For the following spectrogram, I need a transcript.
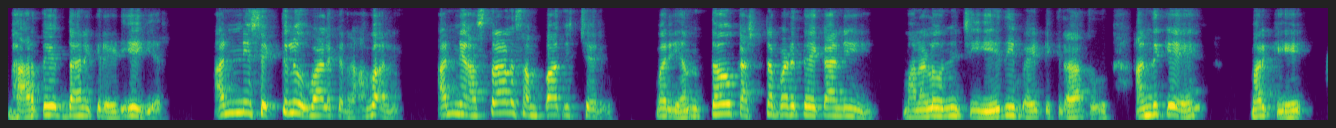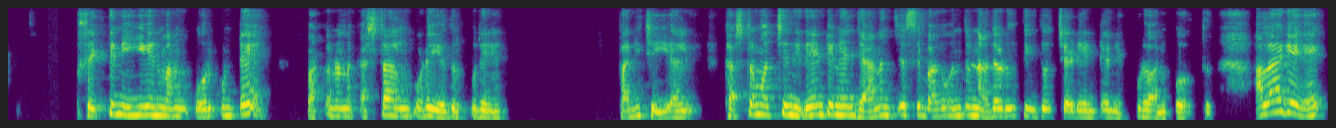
భారత యుద్ధానికి రెడీ అయ్యారు. అన్ని శక్తులు వాళ్ళకి రావాలి. అన్ని అస్త్రాలు సంపాదించారు. మరి ఎంతో కష్టపడితే కానీ మనలో నుంచి ఏది బయటికి రాదు. అందుకే మనకి శక్తిని ఇయ్యని మనం కోరుకుంటే పక్కనున్న కష్టాలను కూడా ఎదుర్కొనే పని చెయ్యాలి. కష్టం వచ్చింది ఇదేంటి? నేను ధ్యానం చేసి భగవంతుని అదడుగుతూ ఇది వచ్చాడు ఏంటి అని ఎప్పుడు అనుకోవద్దు. అలాగే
